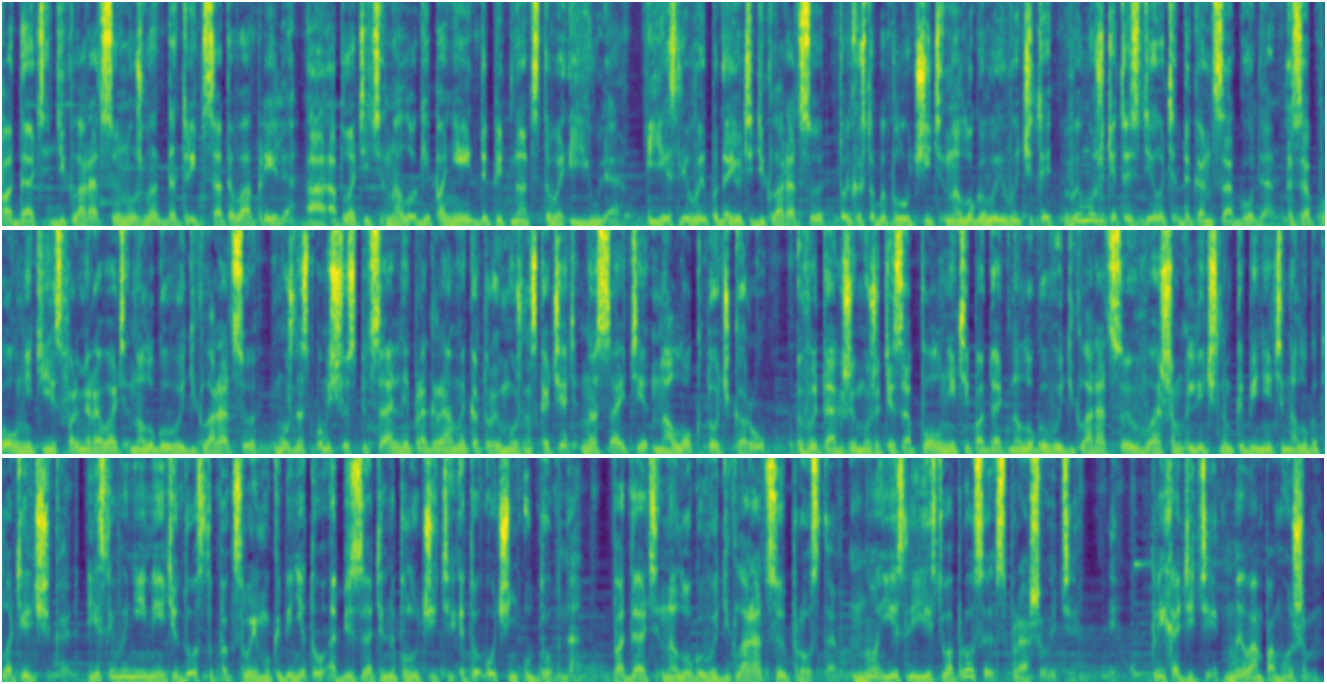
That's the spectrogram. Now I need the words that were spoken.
Подать декларацию нужно до 30 апреля, а оплатить налоги по ней до 15 июля. Если вы подаете декларацию только чтобы получить налоговые вычеты, вы можете это сделать до конца года. Заполнить и сформировать налоговую декларацию можно с помощью специальной программы, которую можно скачать на сайте налог.ру. Вы также можете заполнить и подать налоговую декларацию в вашем личном кабинете налогоплательщика. Если вы не имеете доступа к своему кабинету, обязательно обязательно получите. Это очень удобно. Подать налоговую декларацию просто. Но если есть вопросы, спрашивайте. Э, приходите, мы вам поможем.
